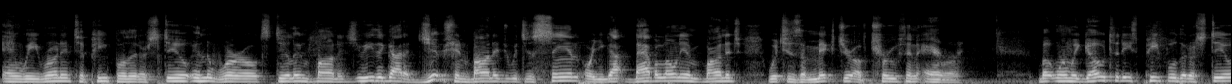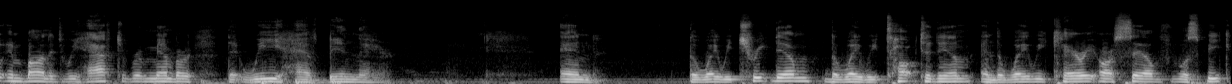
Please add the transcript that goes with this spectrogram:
and we run into people that are still in the world, still in bondage. You either got Egyptian bondage, which is sin, or you got Babylonian bondage, which is a mixture of truth and error. But when we go to these people that are still in bondage, we have to remember that we have been there. And the way we treat them, the way we talk to them, and the way we carry ourselves will speak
